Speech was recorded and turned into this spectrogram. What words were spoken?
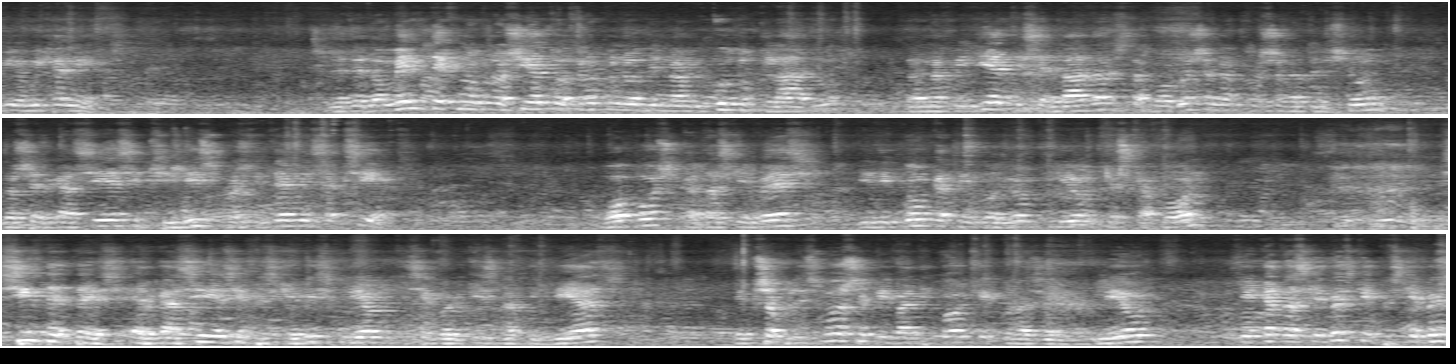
βιομηχανίας. Με δεδομένη τεχνογνωσία του ανθρώπινου δυναμικού του κλάδου, τα ναυπηγεία της Ελλάδας θα μπορούσαν να προσανατολιστούν προς εργασίες υψηλής προστιθέμενης αξίας, όπως κατασκευές ειδικών κατηγοριών πλοίων και σκαφών, σύνθετες εργασίες επισκευής πλοίων της εμπορικής ναυτιλίας, εξοπλισμός επιβατικών και κουραζιεροπλοίων και κατασκευές και επισκευές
